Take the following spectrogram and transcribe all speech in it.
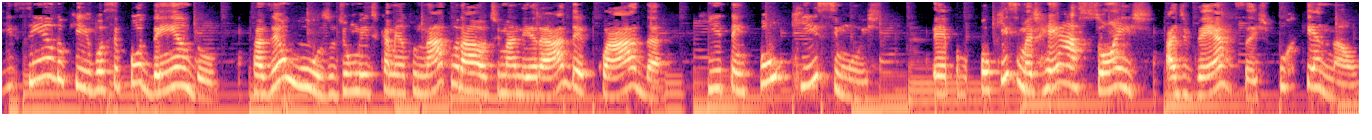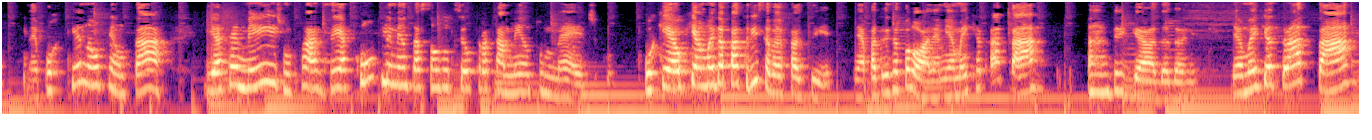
E sendo que você podendo fazer o uso de um medicamento natural de maneira adequada, que tem pouquíssimos, é, pouquíssimas reações adversas, por que não? Né? Por que não tentar e até mesmo fazer a complementação do seu tratamento médico? Porque é o que a mãe da Patrícia vai fazer. Né? A Patrícia falou: olha, minha mãe quer tratar. Obrigada, Dani. Minha mãe quer tratar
